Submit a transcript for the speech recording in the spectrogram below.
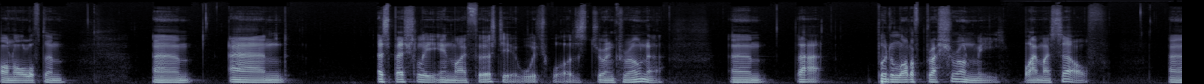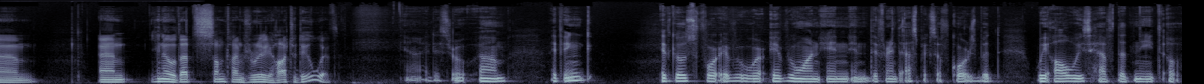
on all of them. Um, and especially in my first year, which was during Corona, um, that put a lot of pressure on me by myself. Um, and, you know, that's sometimes really hard to deal with. Yeah, it is true. Um, I think it goes for everywhere, everyone in, in different aspects, of course, but we always have that need of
